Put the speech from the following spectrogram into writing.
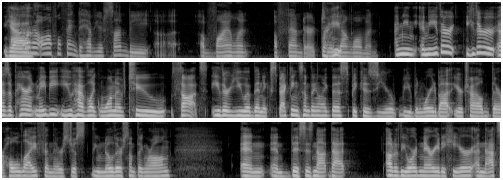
Yeah. what an awful thing to have your son be uh, a violent offender to a young woman. I mean, and either either as a parent, maybe you have like one of two thoughts. Either you have been expecting something like this because you're you've been worried about your child their whole life, and there's just you know there's something wrong, and and this is not that out of the ordinary to hear, and that's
